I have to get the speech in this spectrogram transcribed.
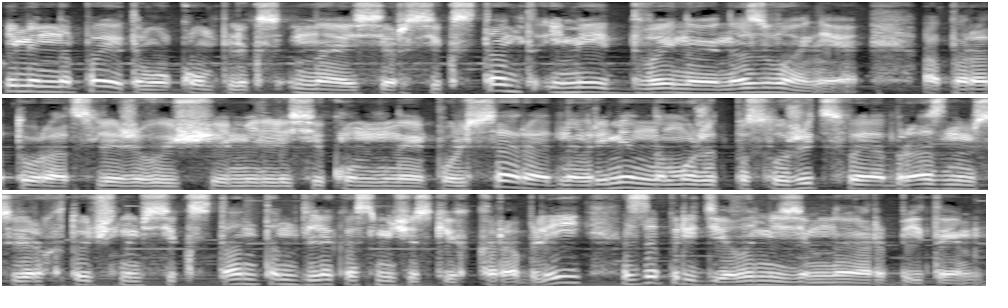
Именно поэтому комплекс Nicer Sextant имеет двойное название. Аппаратура, отслеживающая миллисекундные пульсары, одновременно может послужить своеобразным сверхточным секстантом для космических кораблей за пределами земной орбиты.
